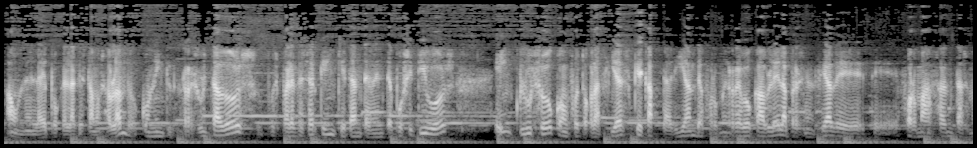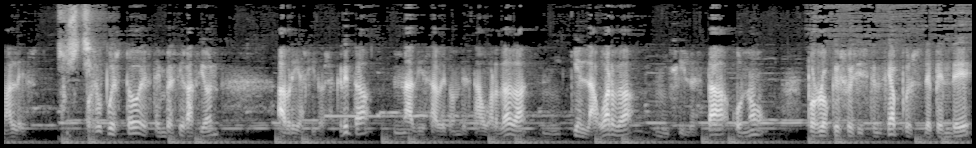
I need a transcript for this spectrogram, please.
aún en la época en la que estamos hablando, con resultados, pues parece ser que inquietantemente positivos e incluso con fotografías que captarían de forma irrevocable la presencia de, de formas fantasmales. Por supuesto, esta investigación habría sido secreta, nadie sabe dónde está guardada, ni quién la guarda, ni si lo está o no, por lo que su existencia pues depende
